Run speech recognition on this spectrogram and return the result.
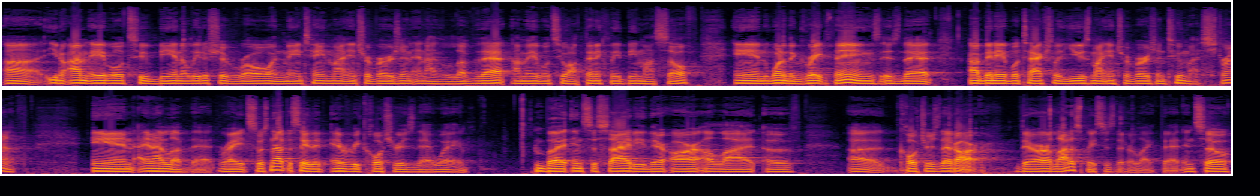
uh, you know, I'm able to be in a leadership role and maintain my introversion, and I love that. I'm able to authentically be myself. And one of the great things is that I've been able to actually use my introversion to my strength. And, and I love that, right? So it's not to say that every culture is that way, but in society, there are a lot of uh, cultures that are. There are a lot of spaces that are like that. And so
